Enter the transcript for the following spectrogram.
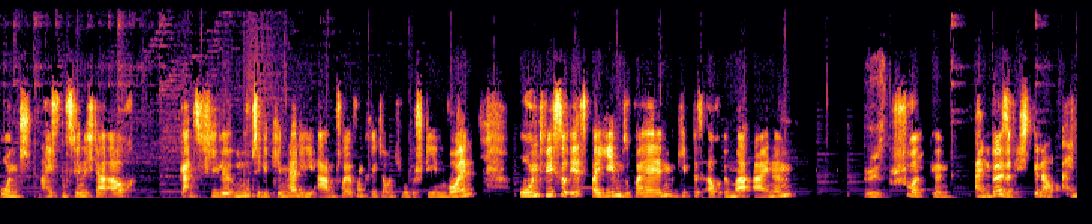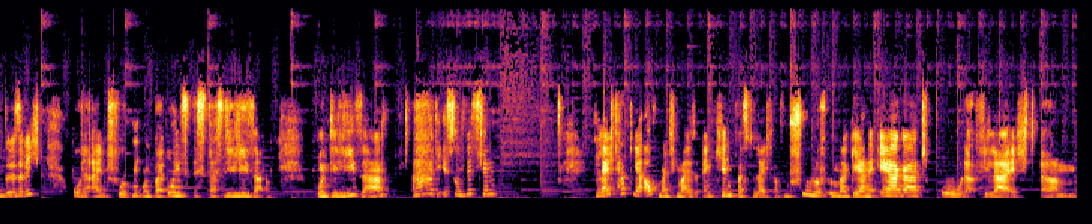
Und meistens finde ich da auch ganz viele mutige Kinder, die die Abenteuer von Greta und Jo bestehen wollen. Und wie es so ist, bei jedem Superhelden gibt es auch immer einen Böse. Schurken. Einen Bösewicht, genau, einen Bösewicht oder einen Schurken. Und bei uns ist das die Lisa. Und die Lisa, ah, die ist so ein bisschen Vielleicht habt ihr auch manchmal ein Kind, was vielleicht auf dem Schulhof immer gerne ärgert oder vielleicht ähm,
